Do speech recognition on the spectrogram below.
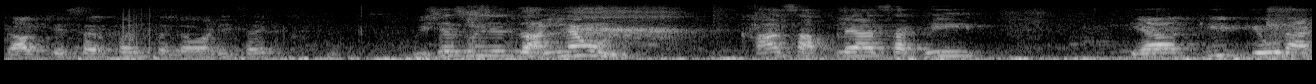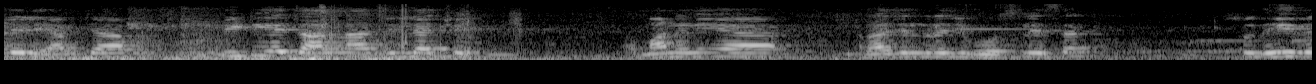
गावचे सरपंच गव्हाणी साहेब विशेष म्हणजे जालन्याहून खास आपल्यासाठी या किट घेऊन आलेले आमच्या पी टी ए जालना जिल्ह्याचे माननीय राजेंद्रजी भोसले सर सुधीर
